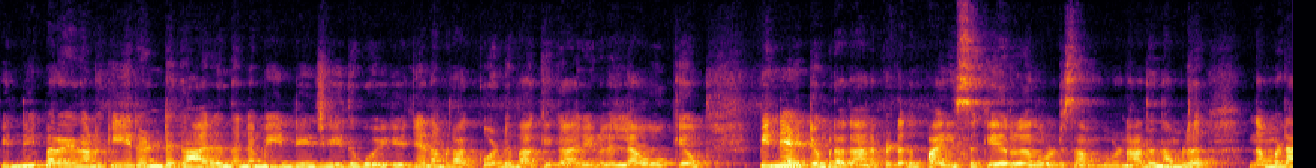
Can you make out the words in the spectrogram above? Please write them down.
പിന്നെ ഈ പറയുന്ന കണക്ക് ഈ രണ്ട് കാര്യം തന്നെ മെയിന്റെയിൻ ചെയ്ത് പോയി കഴിഞ്ഞാൽ നമ്മുടെ അക്കൗണ്ട് ബാക്കി കാര്യങ്ങളെല്ലാം ഓക്കെ ആവും. പിന്നെ ഏറ്റവും പ്രധാനപ്പെട്ടത് പൈസ കയറുക എന്നുള്ളൊരു സംഭവമാണ്. അത് നമ്മൾ നമ്മുടെ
